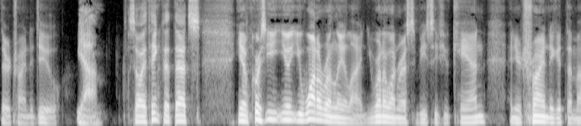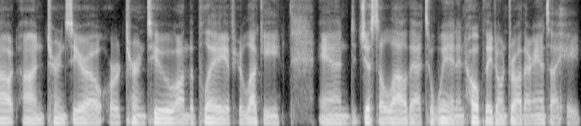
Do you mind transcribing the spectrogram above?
they're trying to do. Yeah, So I think that that's, you know, of course, you you, you want to run Leyline, you want to run rest in peace if you can, and you're trying to get them out on turn zero or turn two on the play if you're lucky, and just allow that to win and hope they don't draw their anti hate.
